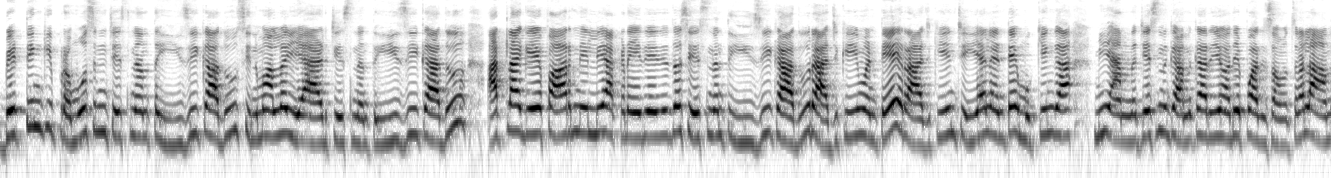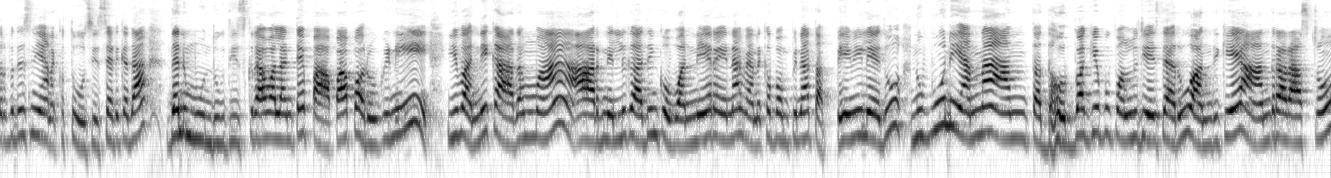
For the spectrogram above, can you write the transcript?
బెట్టింగ్కి ప్రమోషన్ చేసినంత ఈజీ కాదు సినిమాల్లో యాడ్ చేసినంత ఈజీ కాదు అట్లాగే ఫారెన్ వెళ్ళి అక్కడ ఏదేదేదో చేసినంత ఈజీ కాదు. రాజకీయం అంటే రాజకీయం చేయాలంటే ముఖ్యంగా మీ అన్న చేసిన ఘనకార్యం అదే పది సంవత్సరాలు ఆంధ్రప్రదేశ్ని వెనక తోసేసాడు కదా దాన్ని ముందుకు తీసుకురావాలంటే పాప పరుగుని. ఇవన్నీ కాదమ్మా ఆరు నెలలు కాదు ఇంకో వన్ ఇయర్ అయినా వెనక పంపినా తప్పేమీ లేదు. నువ్వు నీ అన్న అంత దౌర్భాగ్యపు పనులు చేశారు అందుకే ఆంధ్ర రాష్ట్రం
